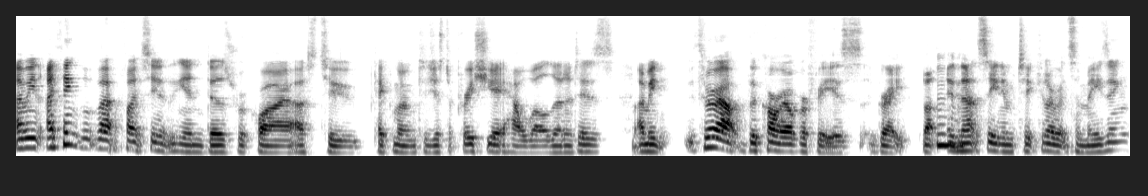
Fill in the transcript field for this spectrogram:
I mean, I think that that fight scene at the end does require us to take a moment to just appreciate how well done it is. I mean, throughout the choreography is great, but Mhm. in that scene in particular, it's amazing,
